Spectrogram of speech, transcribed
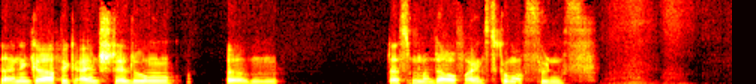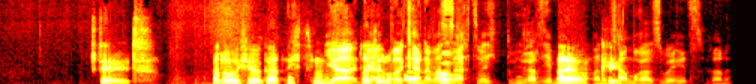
deine Grafikeinstellungen, ähm, dass man da auf 1,5 stellt. Hallo, ich höre gerade nichts mehr. Ja, ja weil keiner was oh. sagt, weil ich bin gerade hier, ah, ja, okay. meine Kamera ist überhitzt gerade.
